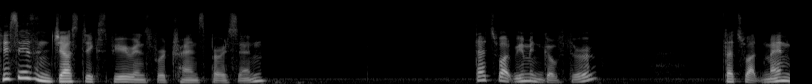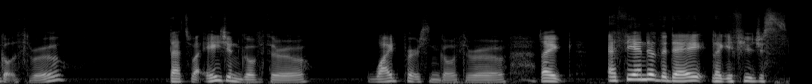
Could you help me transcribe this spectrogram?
this isn't just experience for trans person. That's what women go through that's what men go through. That's what Asian go through. White person go through. Like at the end of the day, like if you just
